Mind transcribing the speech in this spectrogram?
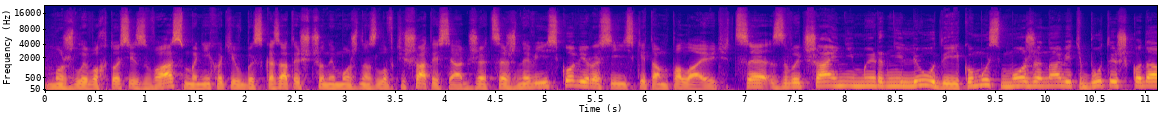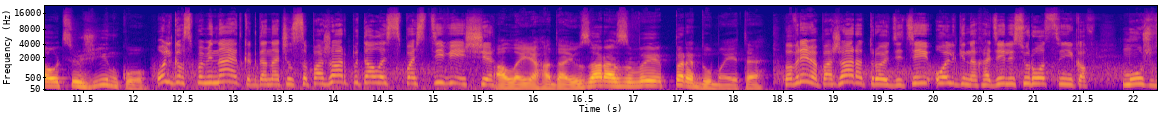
Можливо, хтось із вас мені хотів би сказати, що не можна зловтішатися, адже це ж не військові російські там палають, це звичайні мирні люди, і комусь може навіть бути шкода оцю жінку. Ольга вспоминает, когда начался пожар, пыталась спасти вещи. Але я гадаю, зараз ви передумаєте. Во время пожара трое детей Ольги находились у родственников. Муж в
